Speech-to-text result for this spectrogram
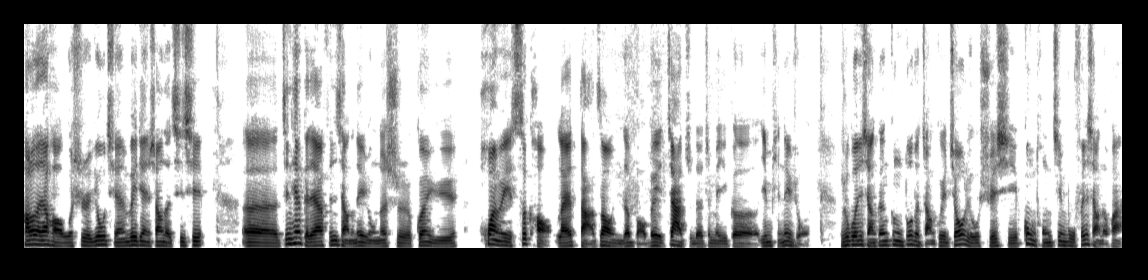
Hello，大家好，我是优钱微电商的七七。呃，今天给大家分享的内容呢是关于换位思考来打造你的宝贝价值的这么一个音频内容。如果你想跟更多的掌柜交流、学习、共同进步、分享的话，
